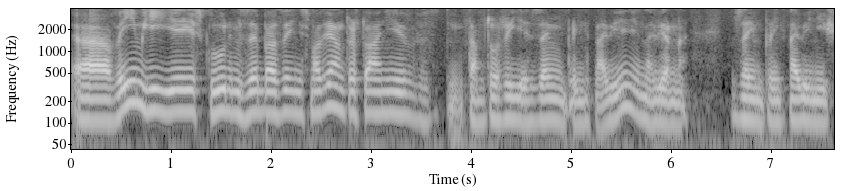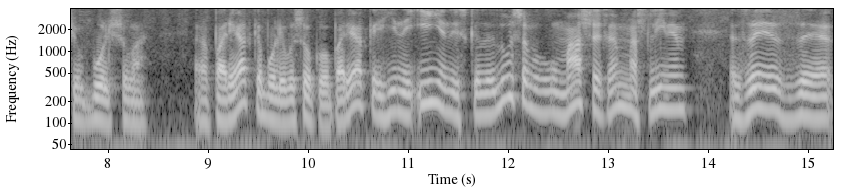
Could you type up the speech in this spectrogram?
Э, в им есть клурим зе базы, несмотря на то, что они, там тоже есть взаимопроникновение, наверное, взаимопроникновение еще большего э, порядка, более высокого порядка. Гины инин и скалилусом гумашихем машлимем зе зе.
